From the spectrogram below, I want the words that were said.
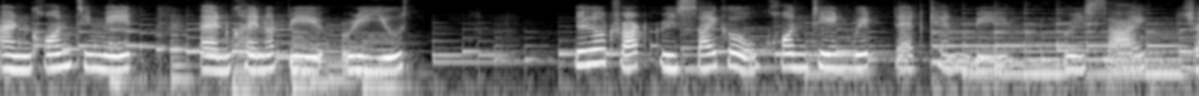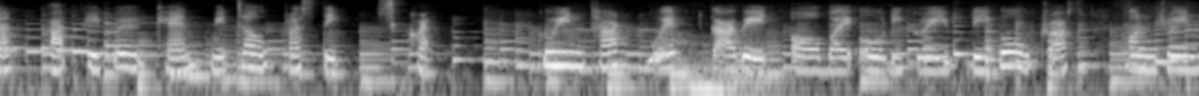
uncontaminated and cannot be reused. Yellow Trust Recycle contain waste that can be recycled as paper, can, metal, plastic, scrap. Green Trust waste garbage or biodegradable trash contain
